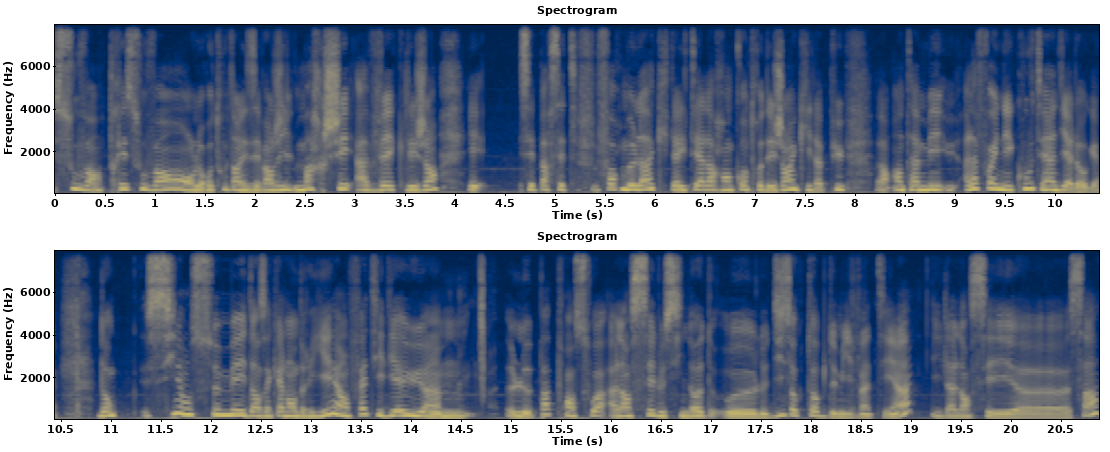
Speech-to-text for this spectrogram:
souvent, très souvent, on le retrouve dans les évangiles, marcher avec les gens. Et c'est par cette forme-là qu'il a été à la rencontre des gens et qu'il a pu euh, entamer à la fois une écoute et un dialogue. Donc, si on se met dans un calendrier, en fait, il y a eu un, le pape François a lancé le synode le 10 octobre 2021. Il a lancé ça.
